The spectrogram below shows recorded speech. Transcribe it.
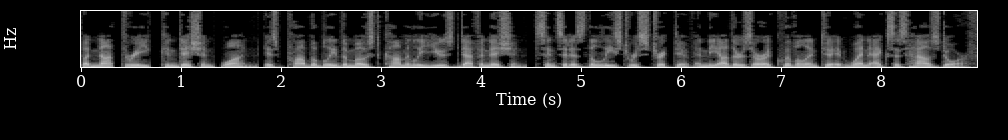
but not 3. Condition 1 is probably the most commonly used definition, since it is the least restrictive and the others are equivalent to it when X is Hausdorff.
